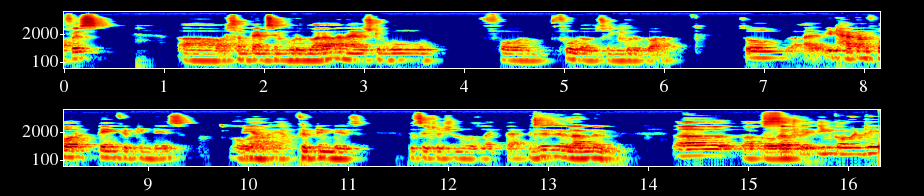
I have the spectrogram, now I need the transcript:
office, uh, sometimes in Gurudwara, and I used to go for food also in Gurudwara So uh, it happened for 10 15 days. Oh, wow. Yeah, yeah, 15 days. The situation was like that. This is in London. Uh, Or so in Coventry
